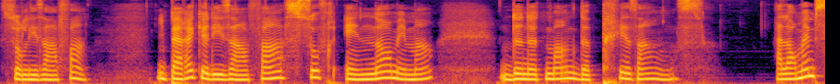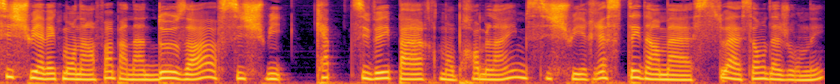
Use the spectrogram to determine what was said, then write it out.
sur les enfants. Il paraît que les enfants souffrent énormément de notre manque de présence alors même si je suis avec mon enfant pendant deux heures, si je suis captivée par mon problème, si je suis restée dans ma situation de la journée,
